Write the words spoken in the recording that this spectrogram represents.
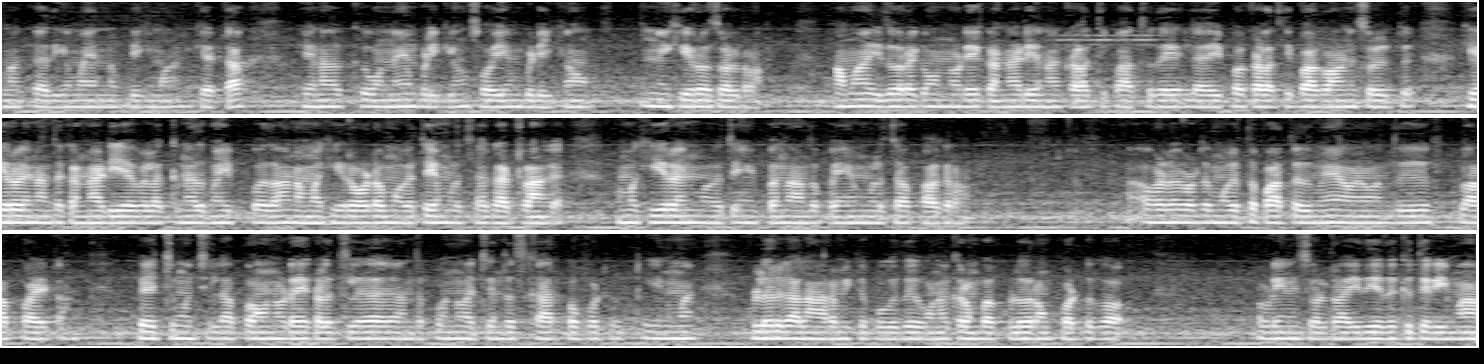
உனக்கு அதிகமாக என்ன பிடிக்குமான்னு கேட்டால் எனக்கு உன்னையும் பிடிக்கும் சோயும் பிடிக்கும் நீ ஹீரோ சொல்கிறான் ஆமாம் இது வரைக்கும் உன்னுடைய கண்ணாடியை நான் கலத்தி பார்த்ததே இல்லை. இப்போ கலத்தி பார்க்கலாம்னு சொல்லிட்டு ஹீரோயின் அந்த கண்ணாடியை விளக்குனதுமே இப்போ தான் நம்ம ஹீரோட முகத்தையும் முழுச்சா காட்டுறாங்க. நம்ம ஹீரோயின் முகத்தையும் இப்போ தான் அந்த பையன் முழுச்சா பார்க்குறான். அவளோட முகத்தை பார்த்ததுமே அவன் வந்து ஃப்ளாப் ஆகிட்டான் பேச்சு மூச்சில் அப்போ அவனுடைய கழுத்தில் அந்த பொண்ணு வச்சு அந்த ஸ்கார்ப்பை போட்டுவிட்டு இனிமேல் குளிர்காலம் ஆரம்பிக்க போகுது. உனக்கு ரொம்ப குளிரம் போட்டுக்கோ. அப்படின்னு சொல்கிறா இது எதுக்கு தெரியுமா?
